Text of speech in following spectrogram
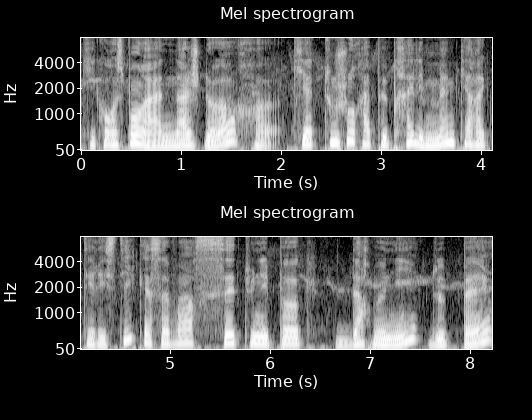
qui correspond à un âge d'or euh, qui a toujours à peu près les mêmes caractéristiques, à savoir c'est une époque d'harmonie, de paix,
